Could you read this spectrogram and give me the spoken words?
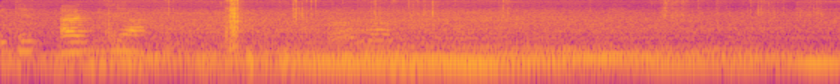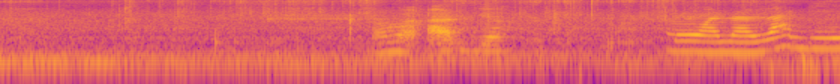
Ini aja. Mama. Mama aja. Mau ada lagi.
